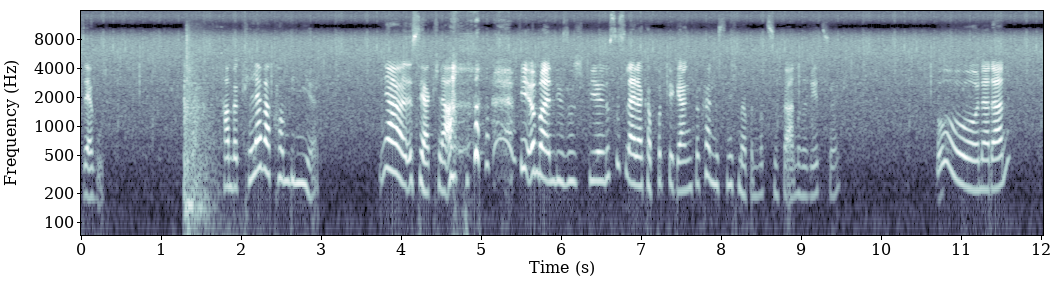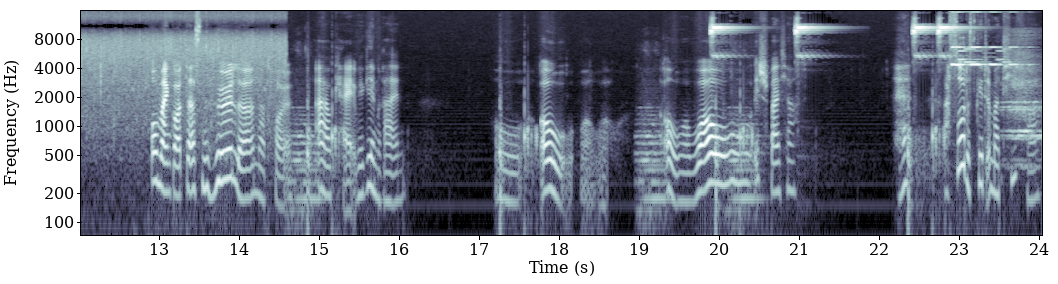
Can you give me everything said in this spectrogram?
Sehr gut. Haben wir clever kombiniert. Ja, ist ja klar. Wie immer in diesen Spielen. Das ist leider kaputt gegangen. Wir können es nicht mehr benutzen für andere Rätsel. Oh, na dann. Oh mein Gott, da ist eine Höhle. Na toll. Ah, okay. Wir gehen rein. Oh, oh, wow, wow. Oh, wow, wow. Ich speichere. Hä? Ach so, das geht immer tiefer.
